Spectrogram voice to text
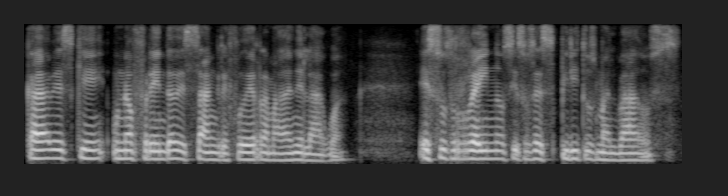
Cada vez que una ofrenda de sangre fue derramada en el agua, esos reinos y esos espíritus malvados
